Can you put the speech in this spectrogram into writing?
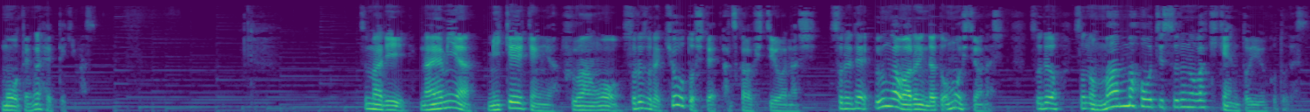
盲点が減ってきます。つまり、悩みや未経験や不安をそれぞれ今日として扱う必要はなし。それで運が悪いんだと思う必要はなし。それをそのまんま放置するのが危険ということです。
